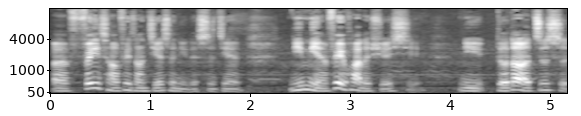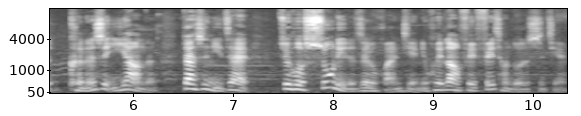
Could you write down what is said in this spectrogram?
呃非常非常节省你的时间。你免费化的学习你得到的知识可能是一样的，但是你在最后梳理的这个环节，你会浪费非常多的时间。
